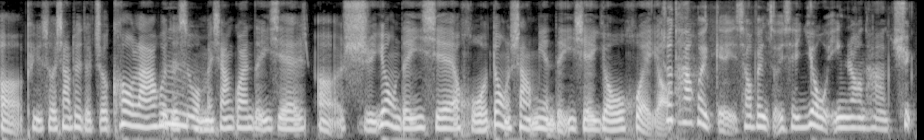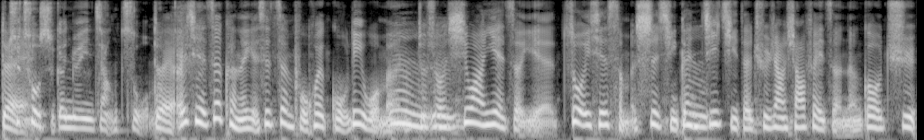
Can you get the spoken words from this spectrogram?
呃，比如说相对的折扣啦，或者是我们相关的一些呃使用的一些活动上面的一些优惠哦，就他会给消费者一些诱因，让他去去促使更愿意这样做。对，而且这可能也是政府会鼓励我们，就是说希望业者也做一些什么事情，更积极的去让消费者能够去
